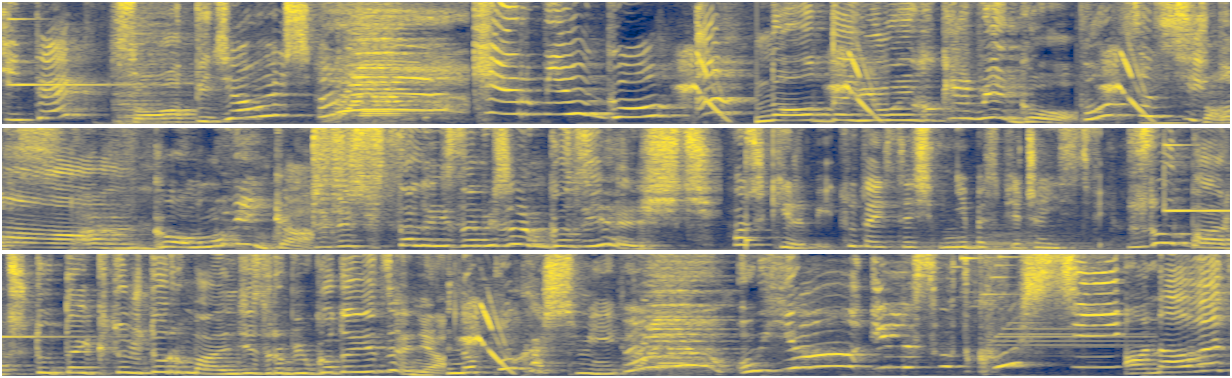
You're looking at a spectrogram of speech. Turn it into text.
Kitek? Co? Widziałeś? Kirby'ego! No oddaj mi mojego Kirby'ego! Po co ci on? Zostaw go, on Mowinka! Przecież wcale nie zamierzałem go zjeść! Chodź Kirby, tutaj jesteś w niebezpieczeństwie. Zobacz, tutaj ktoś normalnie zrobił go do jedzenia. No pokaż mi! O ja, ile słodkości! O nawet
